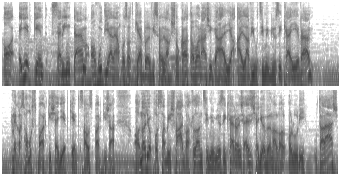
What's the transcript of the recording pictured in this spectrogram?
a, egyébként szerintem a Woody Allen hozott ki ebből viszonylag sokat, a Varázsig I Love You című musicaljével, meg a South Park is egyébként, a South Park is a, a Nagyobb, Hosszabb és Vágatlan című musicalről, és ez is egy övön al- aluli utalás.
